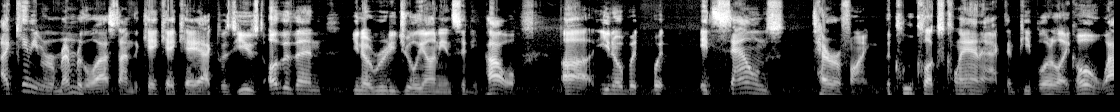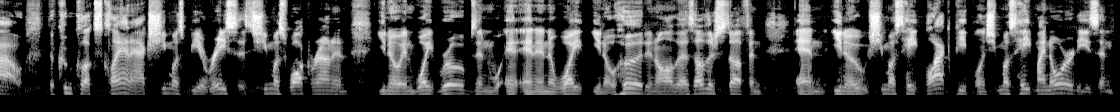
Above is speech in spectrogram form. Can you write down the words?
I I can't even remember the last time the KKK Act was used, other than you know Rudy Giuliani and Sidney Powell. Uh, you know, but but it sounds terrifying. The Ku Klux Klan Act, and people are like, "Oh wow, the Ku Klux Klan Act. She must be a racist. She must walk around in you know in white robes and and, and in a white you know hood and all this other stuff, and and you know she must hate black people and she must hate minorities and."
